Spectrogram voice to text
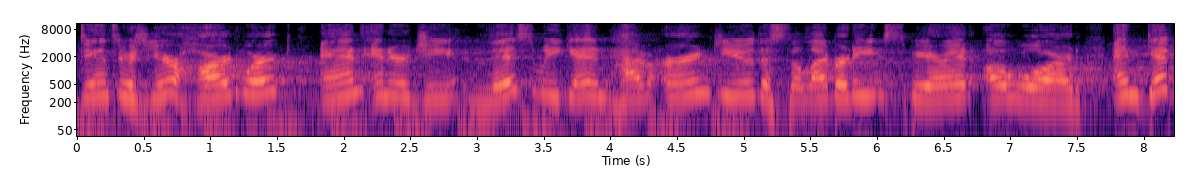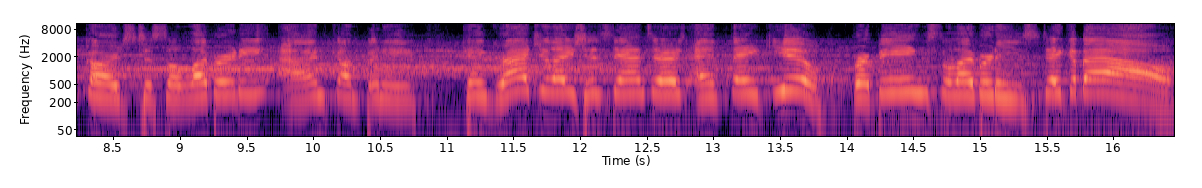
Dancers, your hard work and energy this weekend have earned you the Celebrity Spirit Award and gift cards to Celebrity and Company. Congratulations, dancers, and thank you for being celebrities. Take a bow.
